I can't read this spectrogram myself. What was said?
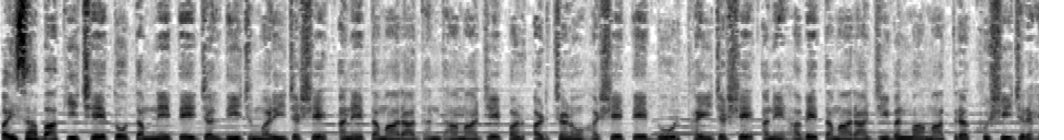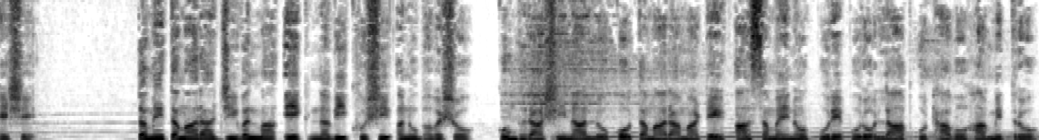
પૈસા બાકી છે તો તમને તે જલ્દી જ મળી જશે અને તમારા ધંધામાં જે પણ અડચણો હશે તે દૂર થઈ જશે અને હવે તમારા જીવનમાં માત્ર ખુશી જ રહેશે. તમે તમારા જીવનમાં એક નવી ખુશી અનુભવશો. કુંભ રાશિના લોકો તમારા માટે આ સમયનો પૂરેપૂરો લાભ ઉઠાવો. હા મિત્રો,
